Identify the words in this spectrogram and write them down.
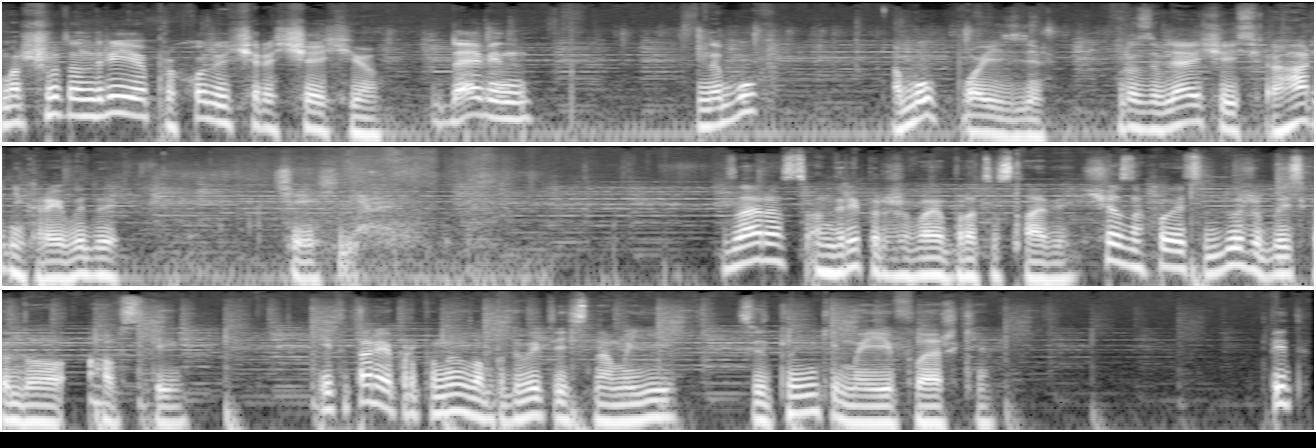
Маршрут Андрія проходить через Чехію, де він не був, а був в поїзді, роздивляючись гарні краєвиди Чехії. Зараз Андрій проживає в Братиславі, що знаходиться дуже близько до Австрії. І тепер я пропоную вам подивитись на мої світлинки моєї флешки під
